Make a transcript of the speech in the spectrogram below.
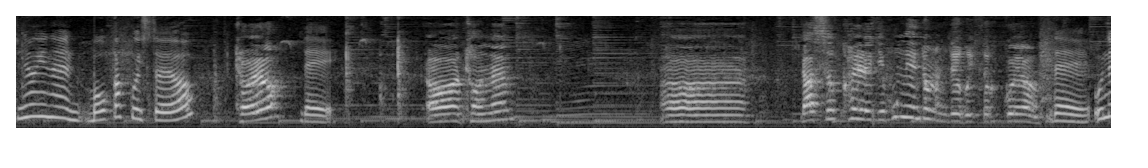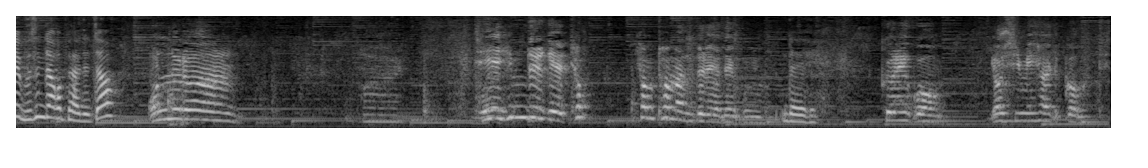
준영이는 뭐 갖고 있어요? 저요? 네. 어 저는 어 나스 컬렉이 홍해도 만들고 있었고요. 네. 오늘 무슨 작업해야 되죠? 오늘은 어, 제일 힘들게 첫 현파 만들어야 되고요. 네. 그리고 열심히 해야 될 것 같아요.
